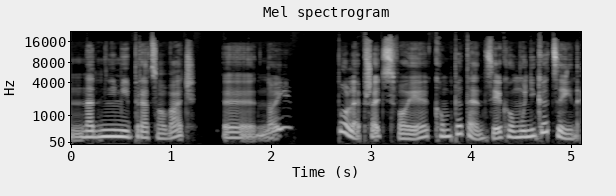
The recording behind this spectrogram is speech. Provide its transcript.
nad nimi pracować, no i polepszać swoje kompetencje komunikacyjne.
